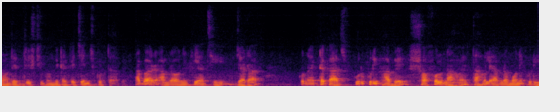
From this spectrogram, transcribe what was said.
আমাদের দৃষ্টিভঙ্গিটাকে চেঞ্জ করতে হবে। আবার আমরা অনেকেই আছি যারা কোনো একটা কাজ পুরোপুরিভাবে সফল না হয়, তাহলে আমরা মনে করি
